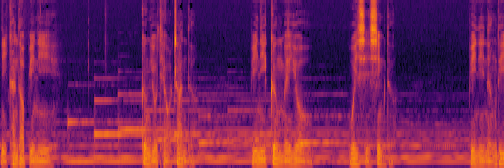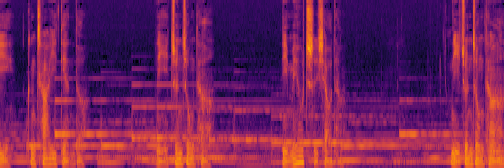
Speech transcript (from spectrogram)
你看到比你更有挑战的，比你更没有威胁性的，比你能力更差一点的，你尊重他，你没有耻笑他，你尊重他，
